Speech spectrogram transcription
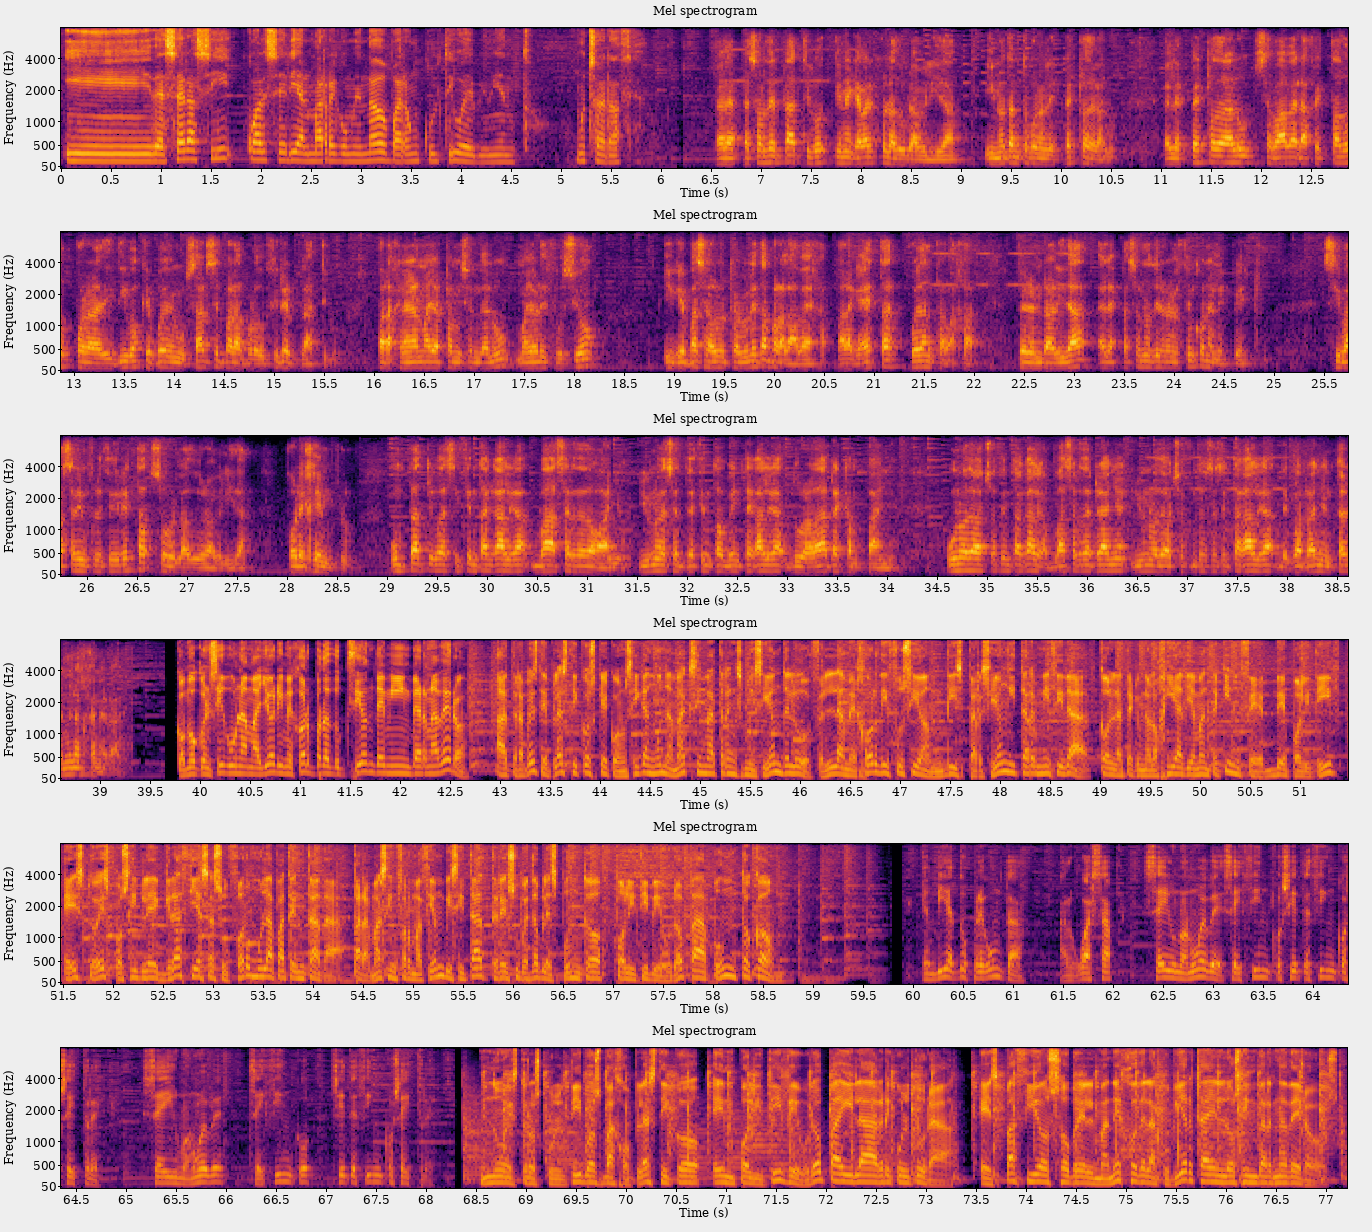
Y de ser así, ¿cuál sería el más recomendado para un cultivo de pimiento? Muchas gracias. El espesor del plástico tiene que ver con la durabilidad y no tanto con el espectro de la luz. El espectro de la luz se va a ver afectado por aditivos que pueden usarse para producir el plástico, para generar mayor transmisión de luz, mayor difusión y que pase la luz ultravioleta para las abejas, para que éstas puedan trabajar. Pero en realidad el espesor no tiene relación con el espectro, si va a ser influencia directa sobre la durabilidad. Por ejemplo, un plástico de 600 galgas va a ser de 2 años y uno de 720 galgas durará 3 campañas. Uno de 800 galgas va a ser de 3 años y uno de 860 galgas de 4 años en términos generales. ¿Cómo consigo una mayor y mejor producción de mi invernadero? A través de plásticos que consigan una máxima transmisión de luz, la mejor difusión, dispersión y termicidad. Con la tecnología Diamante 15 de Politiv, esto es posible gracias a su fórmula patentada. Para más información visita www.politiveuropa.com. Envía tus preguntas al WhatsApp 619-657563. 619-657563. Nuestros cultivos bajo plástico en Politiv Europa y la agricultura. Espacio sobre el manejo de la cubierta en los invernaderos.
